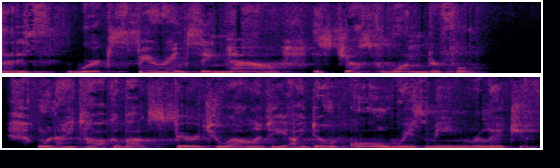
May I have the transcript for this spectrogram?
that is we're experiencing now is just wonderful. When I talk about spirituality, I don't always mean religion.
